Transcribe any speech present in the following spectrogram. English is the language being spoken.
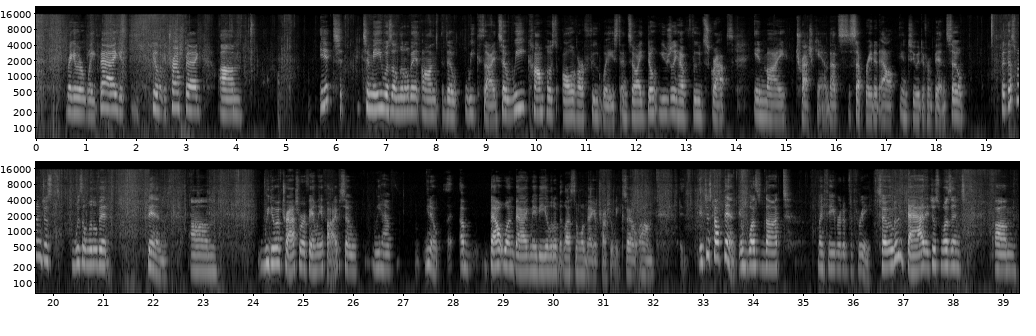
regular white bag. It feels like a trash bag. Um, it, to me, was a little bit on the weak side. So we compost all of our food waste. And so I don't usually have food scraps in my trash can. That's separated out into a different bin. So, but this one just was a little bit thin. Um, we do have trash. We're a family of five, so we have, you know, about one bag, maybe a little bit less than one bag of trash a week. So um, it just felt thin. It was not my favorite of the three. So it wasn't bad. It just wasn't um,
